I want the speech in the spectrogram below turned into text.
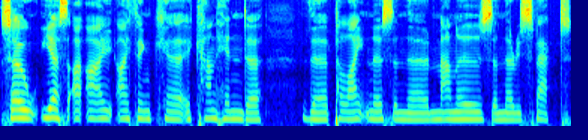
so yes, I I, I think uh, it can hinder the politeness and the manners and the respect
